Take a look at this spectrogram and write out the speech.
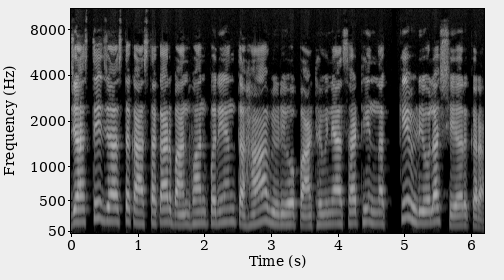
जास्तीत जास्त कास्तकार बांधवांपर्यंत हा व्हिडिओ पाठविण्यासाठी नक्की व्हिडिओला शेअर करा.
